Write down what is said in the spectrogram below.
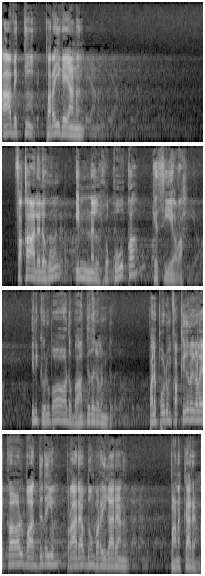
ആ വ്യക്തി പറയുകയാണ് ഫഖാലലഹു ഇന്നൽ ഹുക്കൂക്ക കസീറ. എനിക്ക് ഒരുപാട് ബാധ്യതകളുണ്ട്. പലപ്പോഴും ഫക്കീറുകളെക്കാൾ ബാധ്യതയും പ്രാരാബ്ദവും പറയുകാരാണ് പണക്കാരാണ്.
